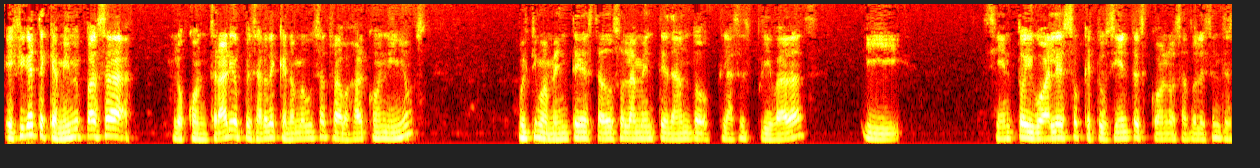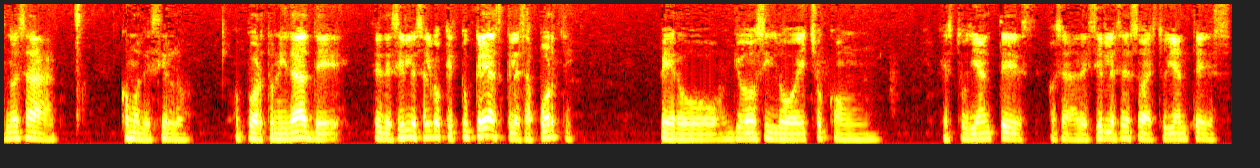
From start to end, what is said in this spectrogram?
Y fíjate que a mí me pasa lo contrario, a pesar de que no me gusta trabajar con niños. Últimamente he estado solamente dando clases privadas y siento igual eso que tú sientes con los adolescentes, no esa, ¿cómo decirlo? Oportunidad de, decirles algo que tú creas que les aporte. Pero yo sí lo he hecho con estudiantes, o sea, decirles eso a estudiantes,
